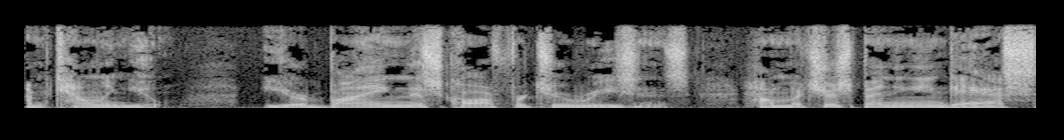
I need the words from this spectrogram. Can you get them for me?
I'm telling you, you're buying this car for two reasons how much you're spending in gas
